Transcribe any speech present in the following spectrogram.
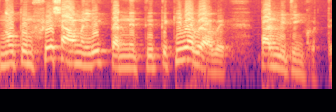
নতুন ফ্রেশ আওয়ামী লীগ, তার নেতৃত্বে কীভাবে হবে? তার মিটিং করতে।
